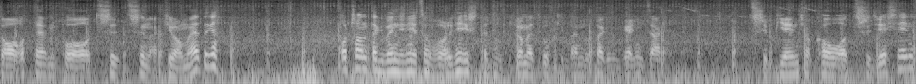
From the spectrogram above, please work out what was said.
to tempo 3, na kilometr. Początek będzie nieco wolniejszy, te 2 kilometrówki będą tak w granicach 3,5 około 3,10,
